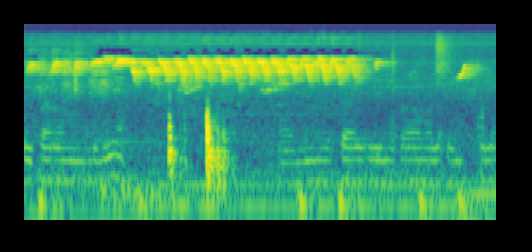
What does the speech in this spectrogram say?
Ay, parang gabi na. Sabi mo tayo mukha malaking sila.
